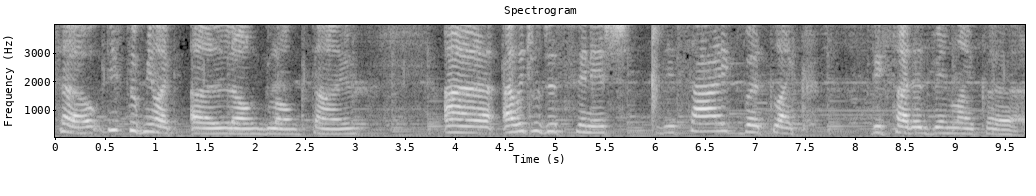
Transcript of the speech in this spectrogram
So this took me like a long long time. Uh, I literally just finished this side but like this side has been like uh,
